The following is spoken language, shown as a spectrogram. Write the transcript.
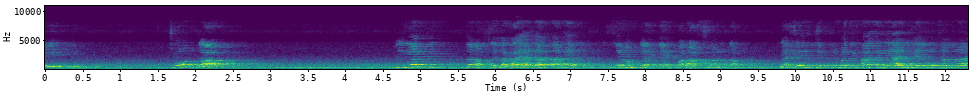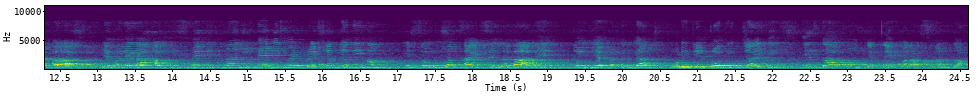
के लिए जो दाब विलयन की तरफ़ से लगाया जाता है उसे हम कहते हैं परासरण दाब जैसे इस चित्र में दिखाया गया है ये तो चल रहा है परासरण ये बनेगा अब इसमें इतना ही एडिक्वेट प्रेशर यदि हम इस सोल्यूशन साइड से लगा दें तो ये प्रक्रिया थोड़ी देर को रुक जाएगी इस दाब को हम कहते हैं परासरण दाब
